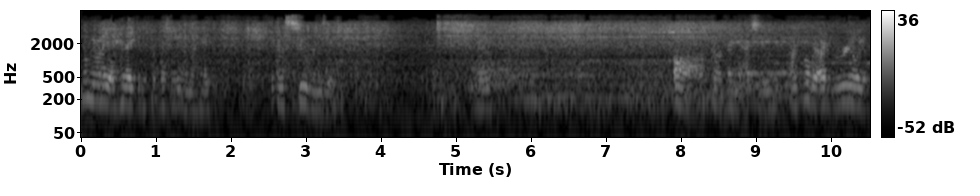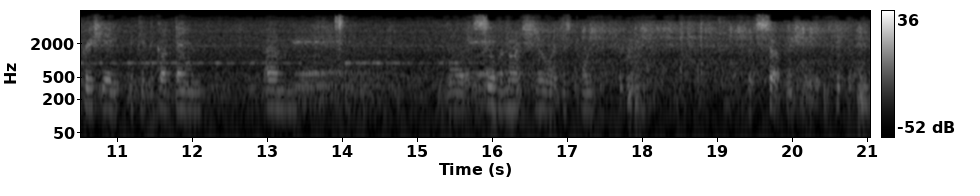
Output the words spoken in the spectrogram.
Normally when I get a headache I just put Vaseline in my head. It kind of soothes it. Yeah. Oh god dang it, actually. I probably I'd really appreciate get the goddamn um the silver knight shield at this point. I'd so appreciate it.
